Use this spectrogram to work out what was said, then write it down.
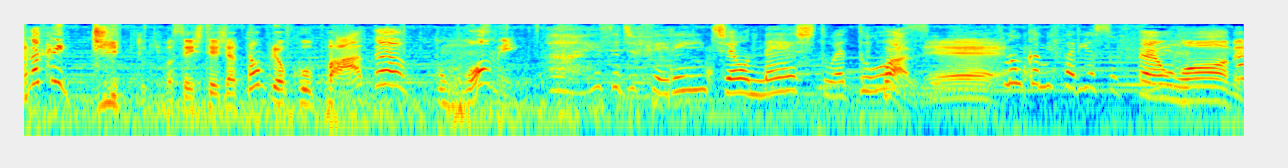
eu não acredito que você esteja tão preocupada com um homem. Ah, esse é diferente, é honesto, é doce. Qual é? Nunca me faria sofrer. É um homem.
